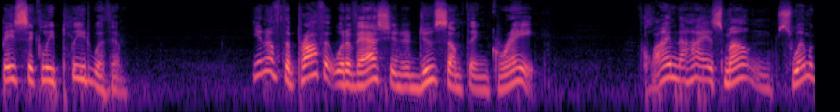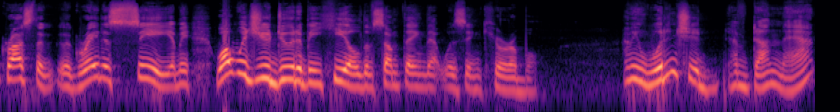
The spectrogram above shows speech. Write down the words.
basically plead with him. You know, if the prophet would have asked you to do something great, climb the highest mountain, swim across the, the greatest sea. I mean, what would you do to be healed of something that was incurable? I mean, wouldn't you have done that?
